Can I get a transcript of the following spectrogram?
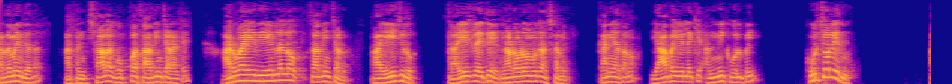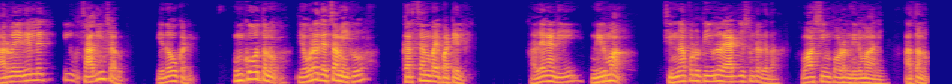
అర్థమైంది కదా? అతను చాలా గొప్ప సాధించాడంటే అరవై ఐదు ఏళ్ళలో సాధించాడు. ఆ ఏజ్లో ఆ ఏజ్లో అయితే నడవడం కష్టమే. కానీ అతను యాభై ఏళ్ళకి అన్ని కోల్పోయి కూర్చోలేదు. అరవై ఐదేళ్ళకి సాధించాడు ఏదో ఒకటి. ఇంకో అతను ఎవరో తెలుసా మీకు? కర్సన్ భాయ్ పటేల్. అదేనండి నిర్మా. చిన్నప్పుడు టీవీలో యాడ్ చూస్తుంటారు కదా వాషింగ్ పౌడర్ నిర్మా అని అతను.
